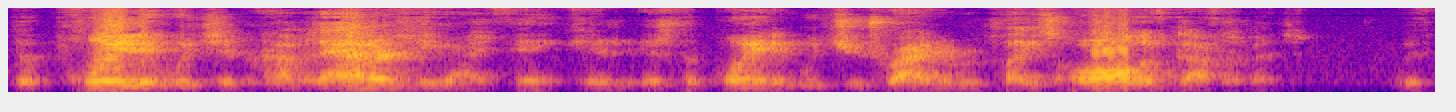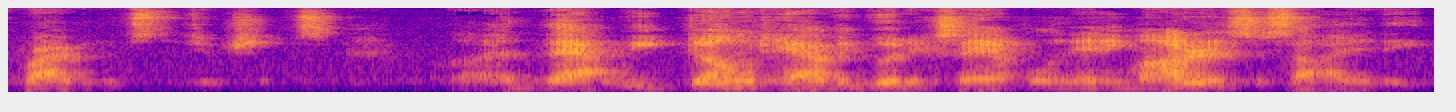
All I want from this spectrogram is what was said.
The point at which it becomes anarchy, I think, is the point at which you try to replace all of government with private institutions. Uh, and that we don't have a good example in any modern society,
